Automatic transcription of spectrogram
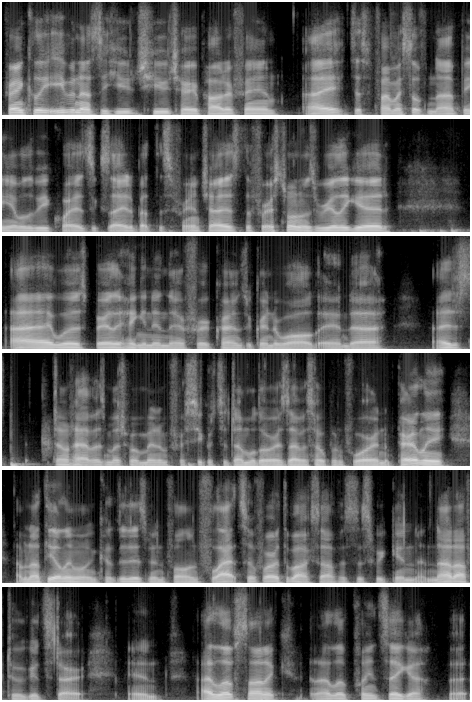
frankly, even as a huge, huge Harry Potter fan, I just find myself not being able to be quite as excited about this franchise. The first one was really good. I was barely hanging in there for Crimes of Grindelwald, and uh, I just don't have as much momentum for Secrets of Dumbledore as I was hoping for. And apparently, I'm not the only one because it has been falling flat so far at the box office this weekend and not off to a good start. And I love Sonic and I love playing Sega, but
